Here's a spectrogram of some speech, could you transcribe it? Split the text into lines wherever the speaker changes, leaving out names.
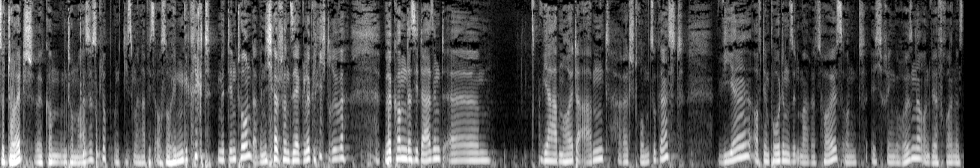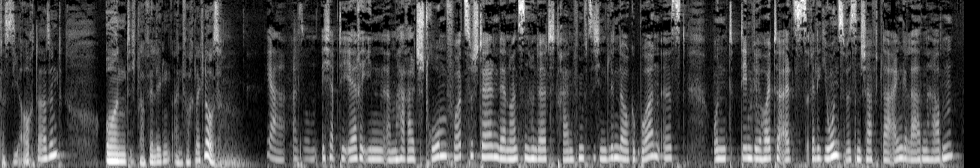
Zu Deutsch, willkommen im Thomasius Club und diesmal habe ich es auch so hingekriegt mit dem Ton, da bin ich ja schon sehr glücklich drüber. Willkommen, dass Sie da sind. Ähm, wir haben heute Abend Harald Strom zu Gast. Wir auf dem Podium sind Marit Heuss und ich, Ringo Rösener und wir freuen uns, dass Sie auch da sind. Und ich glaube, wir legen einfach gleich los.
Ja, also ich habe die Ehre, Ihnen ähm, Harald Strom vorzustellen, der 1953 in Lindau geboren ist und den wir heute als Religionswissenschaftler eingeladen haben.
